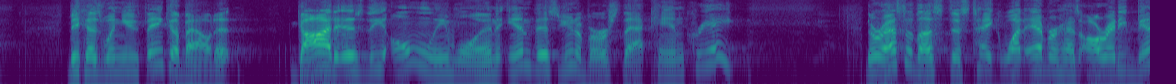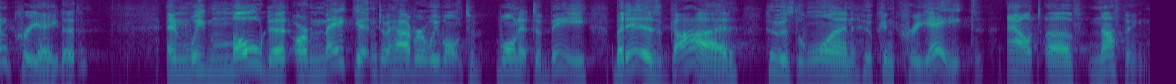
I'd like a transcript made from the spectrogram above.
Because when you think about it, God is the only one in this universe that can create. The rest of us just take whatever has already been created and we mold it or make it into however we want, to, want it to be, but it is God who is the one who can create out of nothing.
